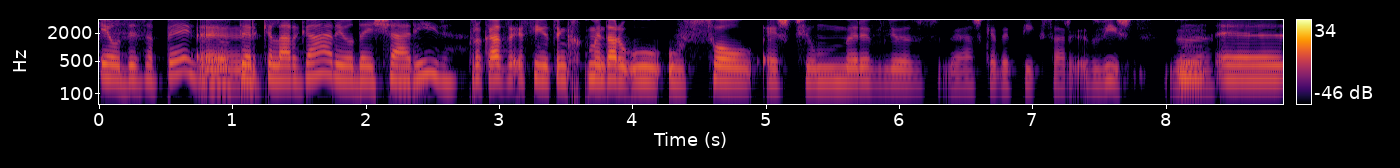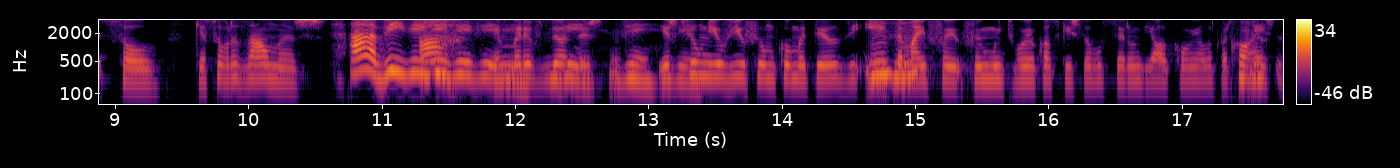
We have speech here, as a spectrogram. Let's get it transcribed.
É o desapego, é, é o ter que largar, é o deixar ir. Por acaso, assim, eu tenho que recomendar o, o Soul, este filme maravilhoso, acho que é da Pixar. Viste? De uh... Soul que é sobre as almas. Ah, vi, vi, ah, vi, vi, vi. É maravilhoso vi, este, vi, este filme. Eu vi o filme com o Mateus e, uhum. e, também foi, foi muito bom. Eu consegui estabelecer um diálogo com ele a partir com, disto.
